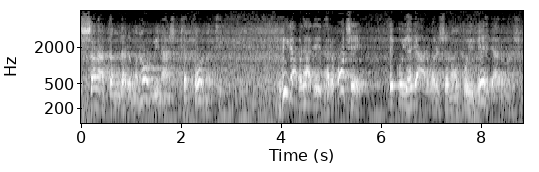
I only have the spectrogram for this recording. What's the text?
સનાતન ધર્મનો વિનાશ થતો નથી. બીજા બધા જે ધર્મો છે, તે કોઈ હજાર વર્ષનો, કોઈ બે હજાર વર્ષનો.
